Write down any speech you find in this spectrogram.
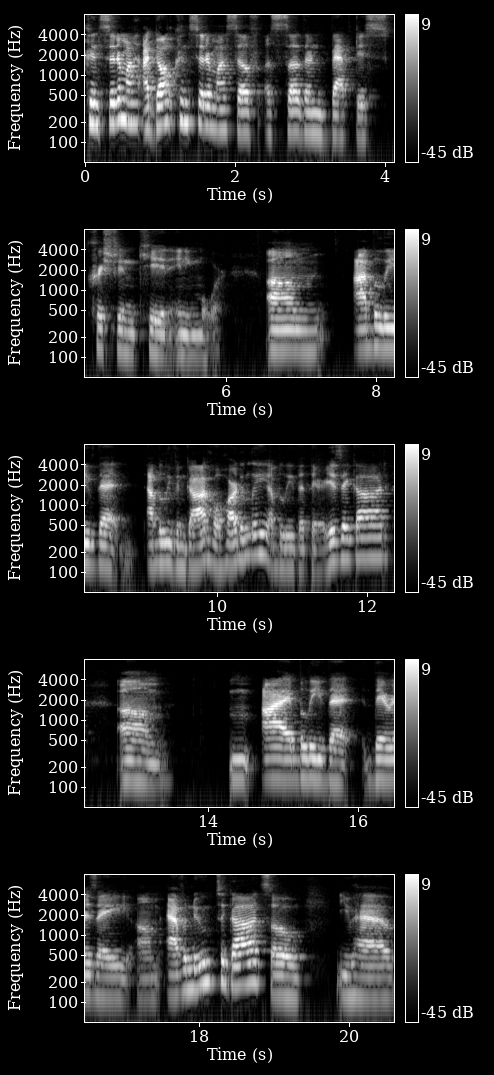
consider my I don't consider myself a Southern Baptist Christian kid anymore. Um, I believe that I believe in God wholeheartedly. I believe that there is a God. Um, I believe that there is a um, avenue to God. So you have,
